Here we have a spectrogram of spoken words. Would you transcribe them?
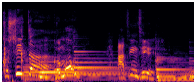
cosita. ¿Cómo? Así de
